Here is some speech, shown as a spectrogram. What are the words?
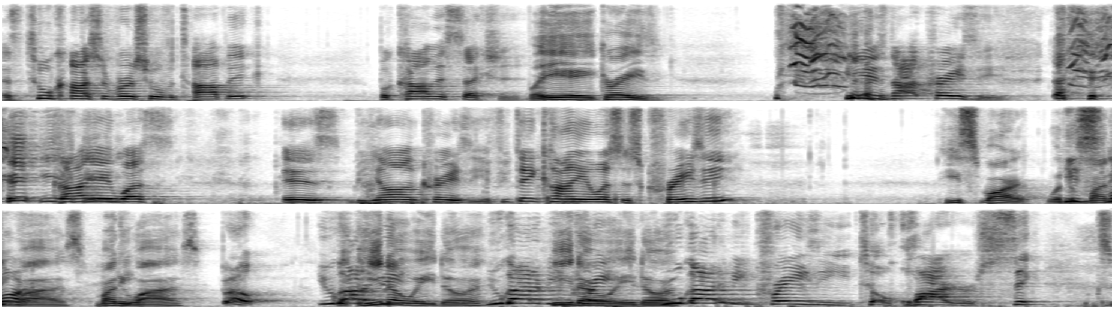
It's too controversial of a topic. But comment section. But he ain't crazy. He is not crazy. Kanye West is beyond crazy. If you think Kanye West is crazy, He's smart with He's the money smart. wise. Money wise. bro, you gotta He be, know what he doing. You gotta be He know cra- what he doing. You gotta be crazy to acquire six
